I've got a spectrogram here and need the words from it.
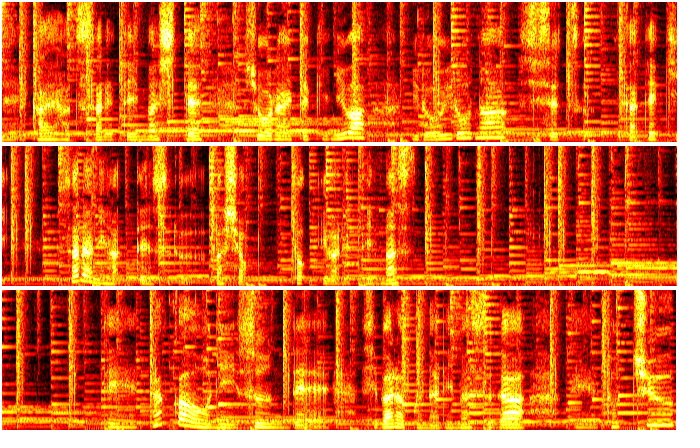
えー、開発されていまして将来的にはいろいろな施設ができさらに発展する場所と言われています、えー、高尾に住んでしばらくなりますが、えー、途中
